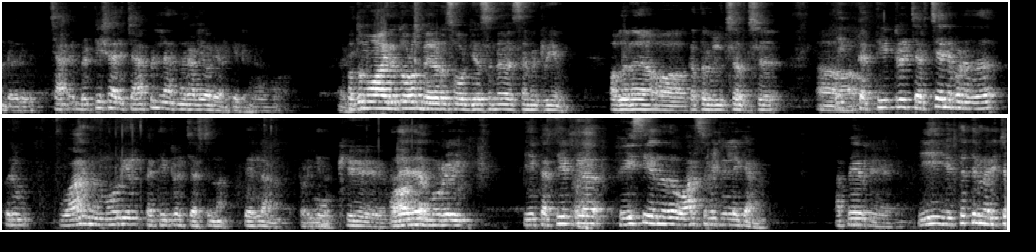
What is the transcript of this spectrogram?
ഉണ്ട്. ഒരു ചാ- ബ്രിട്ടീഷുകാർ ചാപ്പിളിനായിരുന്ന ഒരാളെ അവിടെ അടക്കിയിട്ടുണ്ട് പത്ത് മൂവായിരത്തോളം പേരുടെ സോൾജേഴ്സിന്റെ സെമിട്രിയും അതുപോലെ ആ, ചർച്ച് ഈ കത്തീഡ്രൽ ചർച്ച് തന്നെ പണിത് ഒരു വാർ മെമ്മോറിയൽ കത്തീഡ്രൽ ചർച്ച് എന്ന പേരിലാണ് തുടങ്ങിയത്. അതായത് മെമ്മോറിയൽ ഈ കത്തീഡ്രൽ ഫേസ് ചെയ്യുന്നത് വാർ സെമിറ്ററിയിലേക്കാണ് അപ്പോൾ ഈ യുദ്ധത്തിൽ മരിച്ച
